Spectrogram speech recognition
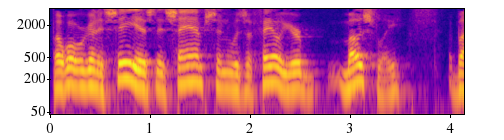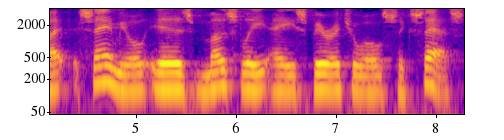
But what we're going to see is that Samson was a failure mostly but Samuel is mostly a spiritual success.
